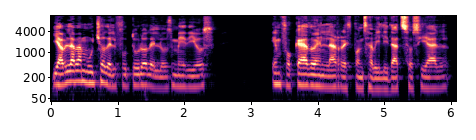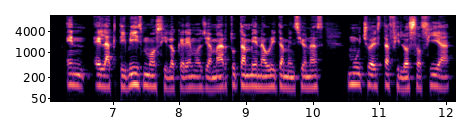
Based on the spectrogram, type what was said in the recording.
y hablaba mucho del futuro de los medios enfocado en la responsabilidad social, en el activismo, si lo queremos llamar. Tú también ahorita mencionas mucho esta filosofía.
